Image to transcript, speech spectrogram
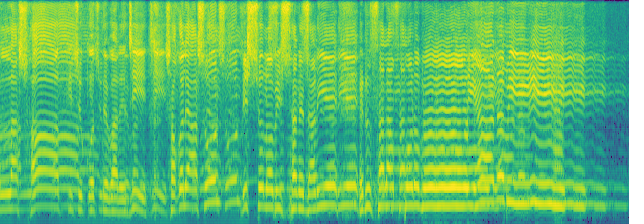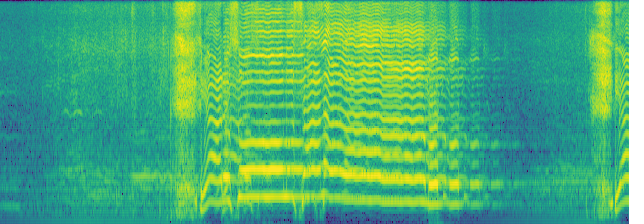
আল্লাহ সব কিছু করতে পারে। জি সকলে আসুন বিশ্ব নবীর সামনে দাঁড়িয়ে একটু সালাম পড়ব ইয়া নবী। ইয়া রাসূল সালাম ইয়া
